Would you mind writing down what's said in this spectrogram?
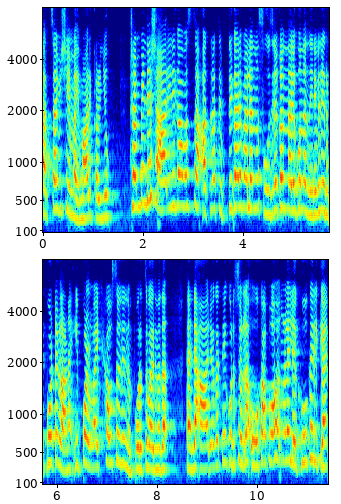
ചർച്ചാ വിഷയമായി മാറിക്കഴിഞ്ഞു. ട്രംപിന്റെ ശാരീരികാവസ്ഥ അത്ര തൃപ്തികരമല്ലെന്ന സൂചനകൾ നൽകുന്ന നിരവധി റിപ്പോർട്ടുകളാണ് ഇപ്പോൾ വൈറ്റ് ഹൗസിൽ നിന്നും പുറത്തു വരുന്നത് തന്റെ ആരോഗ്യത്തെക്കുറിച്ചുള്ള ഊഹാപോഹങ്ങളെ ലഘൂകരിക്കാൻ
